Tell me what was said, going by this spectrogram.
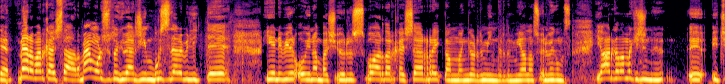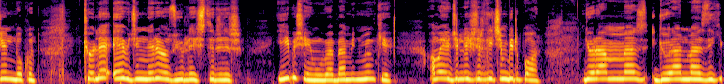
Merhaba arkadaşlar ben Morisuto Güverciyim. Bugün sizlerle birlikte yeni bir oyuna başlıyoruz. Bu arada arkadaşlar reklamdan gördüm indirdim. Yalan söylemek olmaz. Yargılamak için e, için dokun. Köle ev cinleri özgürleştirilir. İyi bir şey mi ben, ben bilmiyorum ki. Ama evcilleştirdiği için bir puan. Görenmez, görenmezlik,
